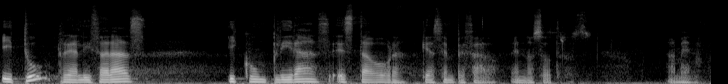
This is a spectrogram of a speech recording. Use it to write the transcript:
y tú realizarás y cumplirás esta obra que has empezado en nosotros. Amén.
